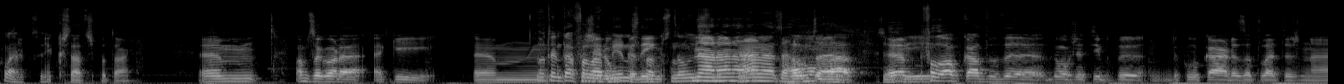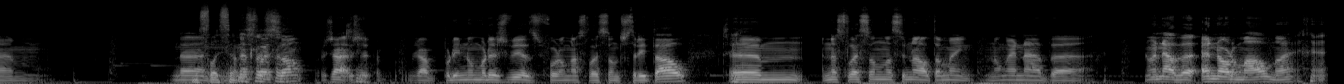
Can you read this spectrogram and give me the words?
Claro que em que está a disputar. Hum, vamos agora aqui. Hum, Vou tentar falar um menos, bocadinho. porque senão Não, não, não. Não, não, está à vontade. Aqui- falou há bocado de- do objetivo de, de colocar as atletas na, na, Na seleção. na seleção. Já, já, já por inúmeras vezes foram à seleção distrital. Hum, na seleção nacional também não é nada não é nada anormal, não é?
